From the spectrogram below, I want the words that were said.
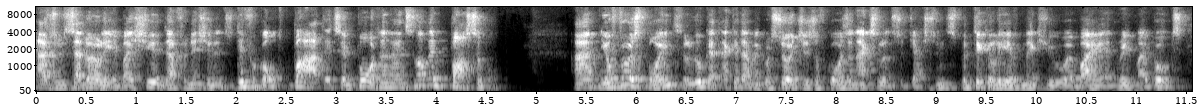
as we said earlier, by sheer definition, it's difficult, but it's important and it's not impossible. Um, your first point, to look at academic research, is of course an excellent suggestion, particularly if it makes you uh, buy and read my books,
